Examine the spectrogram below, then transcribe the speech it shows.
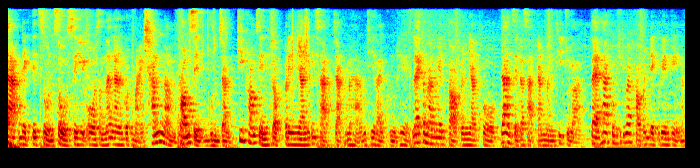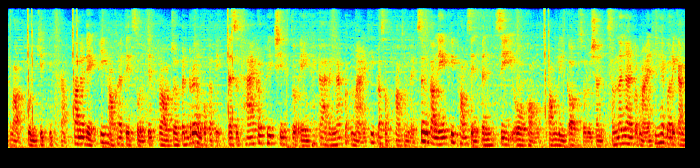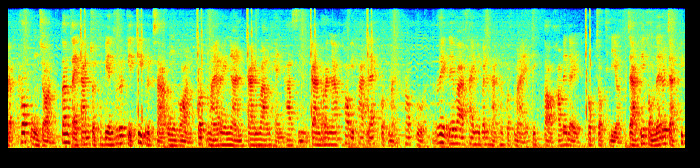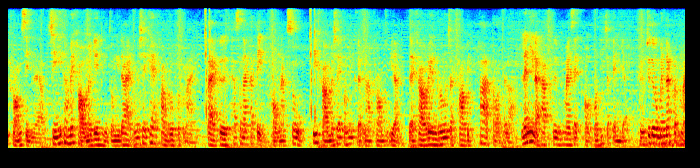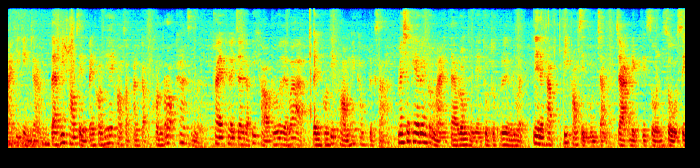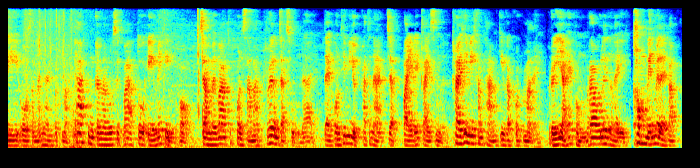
จากเด็กติดศูนย์สู่ CEO สำนักงานกฎหมายชั้นนำพร้อมสินบุญจันทร์ที่พร้อมสินจบปริญญานิติศาสตร์จากมหาวิทยาลัยกรุงเทพและกำลังเรียนต่อปริญญาโทด้านเศรษฐศาสตร์การเมืองที่จุฬาแต่ถ้าคุณคิดว่าเขาเป็นเด็กเรียนเก่งมาตลอดคุณคิดผิดครับ ตอนเด็กพี่เขาเคยติดศูนย์ติดรอจนเป็นเรื่องปกติ แต่สุดท้ายก็พลิกชีวิตตัวเองให้กลายเป็นนักกฎหมายที่ประสบความสำเร็จ ซึ่งตอนนี้พี่พร้อมสินเป็น CEO ของพร้อม Legal Solution สำนักงานกฎหมายที่ให้บริการแบบครบวงจร ตั้งแต่การจดทะเบียนธุรกิจที่ปรึกษาองค์กร กฎหมายแรงงาน การวางแผนภาษี การระงับข้อพิพาทและกฎหมายครอบครัว เรียกได้ว่าใครมีปัญหาทางกฎหมาย ติดต่อเขาได้เลยครบจบทีเดียว จากที่ผมได้รู้จักพี่พร้อมสินแล้วสิ่งที่ทำให้เขามายืนถึงตรงนี้ได้ ไม่ใช่แค่ความรู้กฎหมาย แต่คือทัศนคติของนักสู้ที่เขาไม่ใช่คนที่เกิดมาพร้อมทุกอย่าง แต่เขาเรียนรู้จากความผิดพลาดตลอดเวลา และนี่แหละครับคือ mindset ของคนที่จะเป็นใหญ่ ถึงจะดูเป็นนักกฎหมายที่จริงจังแต่พี่พร้อมสินเป็นคนที่ให้ความสำคัญกับคนรอบข้างเสมอ ใครเคยเจอกับพี่เขารู้เลยว่าเป็นคนที่พร้อมให้คำปรึกษา ไม่ใช่แค่เรื่องกฎหมาย แต่รวมถึงในทุกๆ เรื่องด้วย นี่นะครับพี่พร้อมสินบุญจันทร์จากเด็กติดศูนย์สู่ CEO สำนักงานกฎหมาย ถ้าคุณกำลังรู้สึกว่าตัวเองไม่เก่งพอจำไว้ว่าทุกคนสามารถเริ่มจากศูนย์ได้ แต่คนที่มีหยุดพัฒนาจะไปได้ไกลเสมอ ใครที่มีคำถามเกี่ยวกับกฎหมาย หรืออยากให้ผมเล่าเรื่องอะไรคอมเมนต์ไปเลยครับ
